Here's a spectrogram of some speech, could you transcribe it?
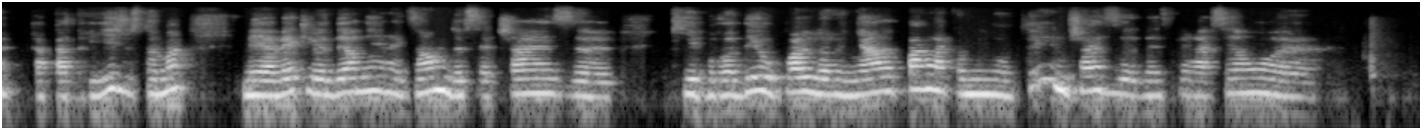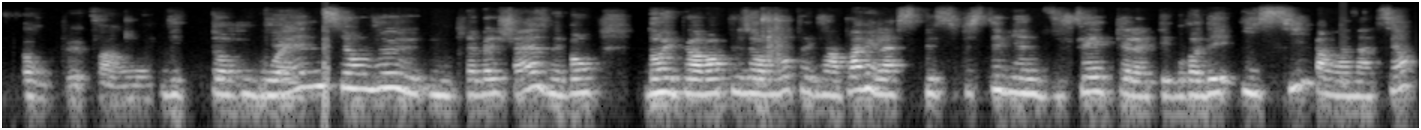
rapatrier, justement, mais avec le dernier exemple de cette chaise qui est brodée au poil d'orignal par la communauté, une chaise d'inspiration victorienne, si on veut, une très belle chaise, mais bon, dont il peut y avoir plusieurs autres exemplaires. Et la spécificité vient du fait qu'elle a été brodée ici par la nation.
